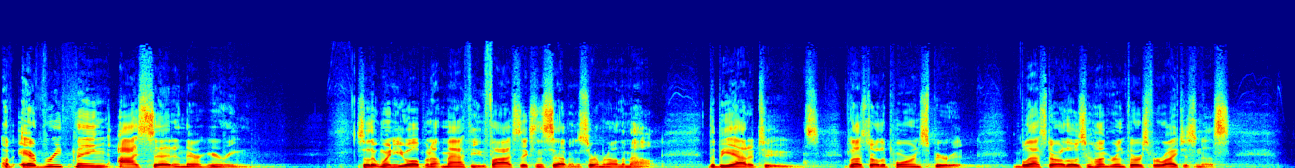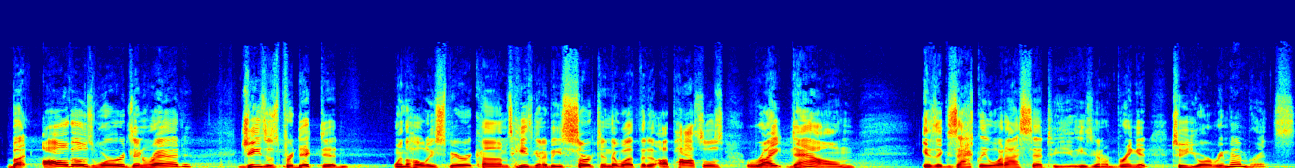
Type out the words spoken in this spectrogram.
of everything I said in their hearing. So that when you open up Matthew 5, 6, and 7, Sermon on the Mount, the Beatitudes, blessed are the poor in spirit, blessed are those who hunger and thirst for righteousness. But all those words in red, Jesus predicted when the Holy Spirit comes, he's going to be certain that what the apostles write down is exactly what I said to you. He's going to bring it to your remembrance.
